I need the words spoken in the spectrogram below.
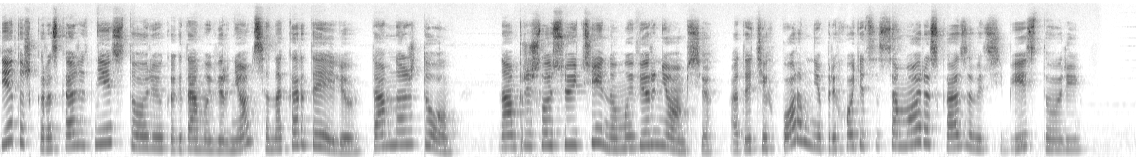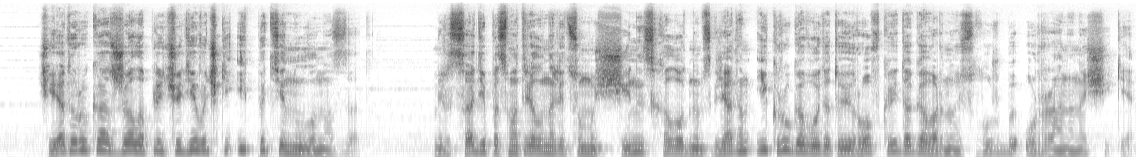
Дедушка расскажет мне историю, когда мы вернемся на Корделию. Там наш дом. Нам пришлось уйти, но мы вернемся. А до тех пор мне приходится самой рассказывать себе истории. Чья-то рука сжала плечо девочки и потянула назад. Мерсади посмотрела на лицо мужчины с холодным взглядом и круговой татуировкой договорной службы урана на щеке.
